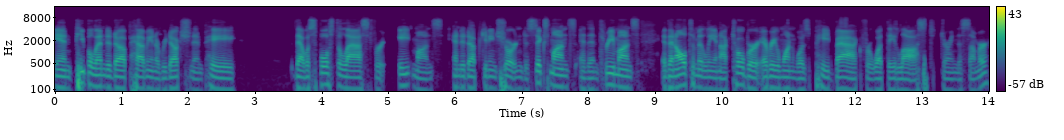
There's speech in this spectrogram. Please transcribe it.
and people ended up having a reduction in pay that was supposed to last for eight months ended up getting shortened to six months and then three months and then ultimately in october everyone was paid back for what they lost during the summer.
